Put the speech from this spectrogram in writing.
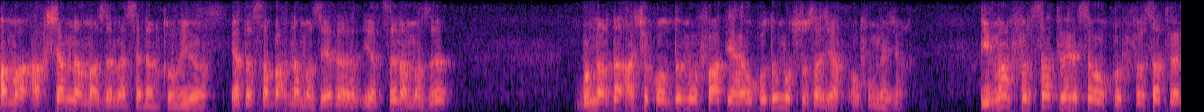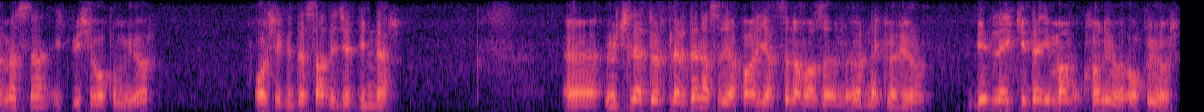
Ama akşam namazı mesela kılıyor ya da sabah namazı ya da yatsı namazı bunlarda açık oldu mu Fatiha okudu mu susacak, okumayacak. İmam fırsat verirse okur, fırsat vermezse hiçbir şey okumuyor. O şekilde sadece dinler. Ee, 3 ile 4'lerde nasıl yapar? Yatsı namazını örnek veriyorum 1 ile 2'de imam konuyor, okuyor.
